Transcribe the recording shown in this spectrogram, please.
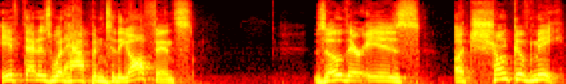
if that is what happened to the offense, Zoe, there is a chunk of me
